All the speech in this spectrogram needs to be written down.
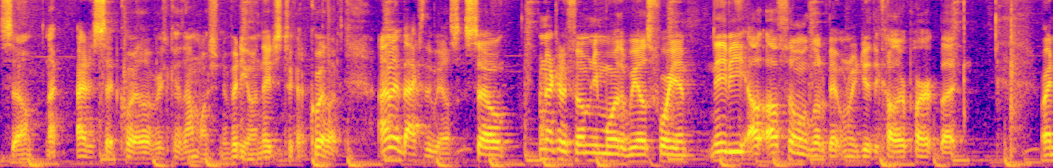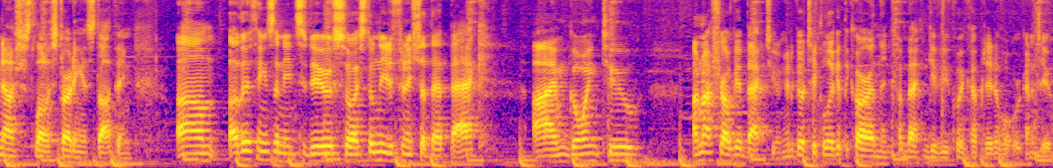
So I just said coilovers because I'm watching a video and they just took out coilovers. I went back to the wheels. So I'm not gonna film any more of the wheels for you. Maybe I'll, I'll, film a little bit when we do the color part, but right now it's just a lot of starting and stopping. Um, other things I need to do, so I still need to finish up that back. I'm going to, I'm not sure I'll get back to you. I'm gonna go take a look at the car and then come back and give you a quick update of what we're gonna do.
